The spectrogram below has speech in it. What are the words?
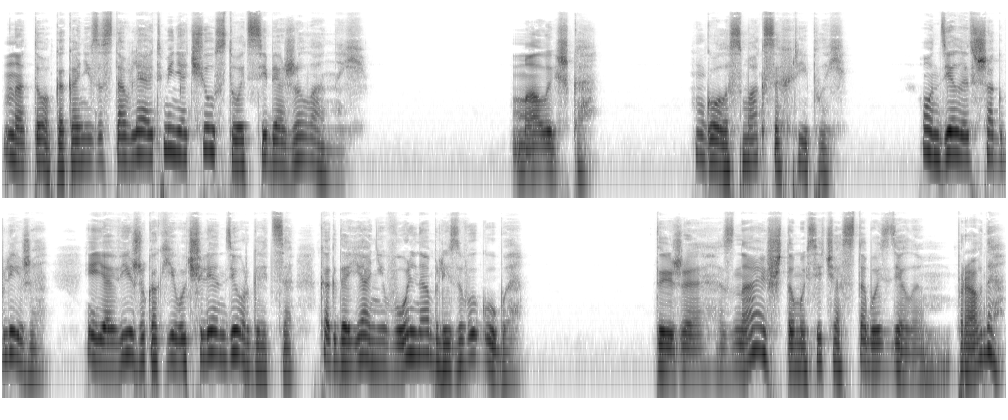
на то, как они заставляют меня чувствовать себя желанной. «Малышка». Голос Макса хриплый. Он делает шаг ближе, и я вижу, как его член дергается, когда я невольно облизываю губы. «Ты же знаешь, что мы сейчас с тобой сделаем, правда?»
